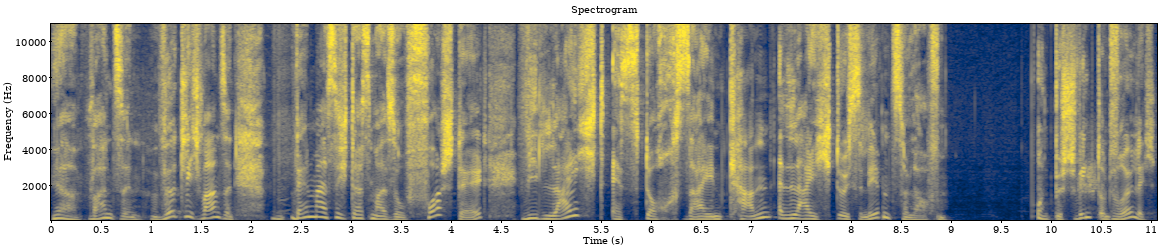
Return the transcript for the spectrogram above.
Ja, Wahnsinn, wirklich Wahnsinn. Wenn man sich das mal so vorstellt, wie leicht es doch sein kann, leicht durchs Leben zu laufen. Und beschwingt und fröhlich.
